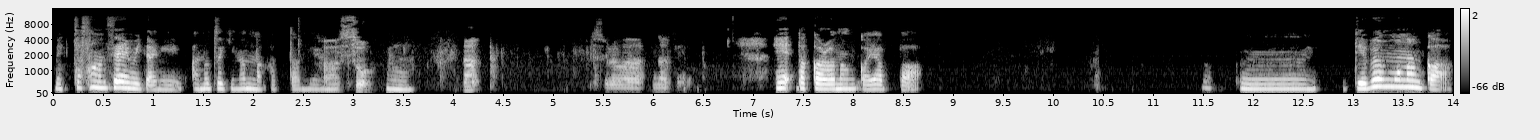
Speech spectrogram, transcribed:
めっちゃ賛成みたいにあの時なんなかったんだよねあ、。そう。うん。それは、なぜ？え、だからなんかやっぱ、うーん、自分もなんか、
